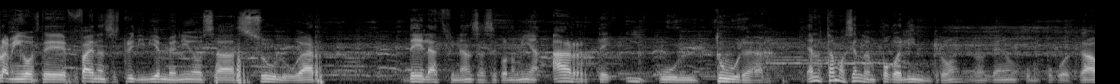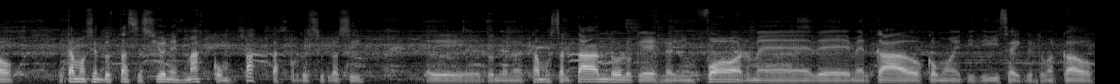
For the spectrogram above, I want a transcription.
Hola amigos de Finance Street y bienvenidos a su lugar de las finanzas, economía, arte y cultura. Ya no estamos haciendo un poco el intro, no tenemos un poco de caos. Estamos haciendo estas sesiones más compactas, por decirlo así, eh, donde nos estamos saltando lo que es el informe de mercados, como de divisa y criptomercados,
